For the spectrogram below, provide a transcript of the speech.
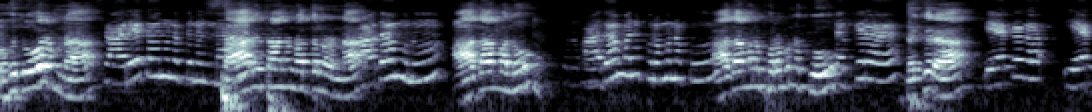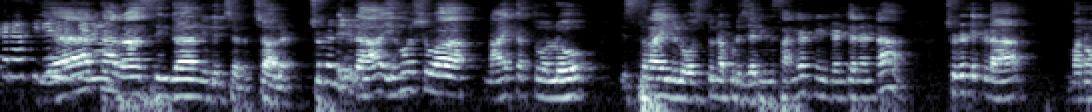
బహుదూరమున సారేతాను నద్దనున్న సారితాను నద్దనున్న ఆదామును ఆదామను ఆదామను పురమునకు ఆదామను పురమునకు దగ్గర దగ్గర. ఏకరాశిగా నిలిచారు చాలండి చూడండి ఇక్కడ యహోశివ నాయకత్వంలో ఇస్రాయిలు వస్తున్నప్పుడు జరిగిన సంఘటన ఏంటంటేనంట చూడండి ఇక్కడ మనం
